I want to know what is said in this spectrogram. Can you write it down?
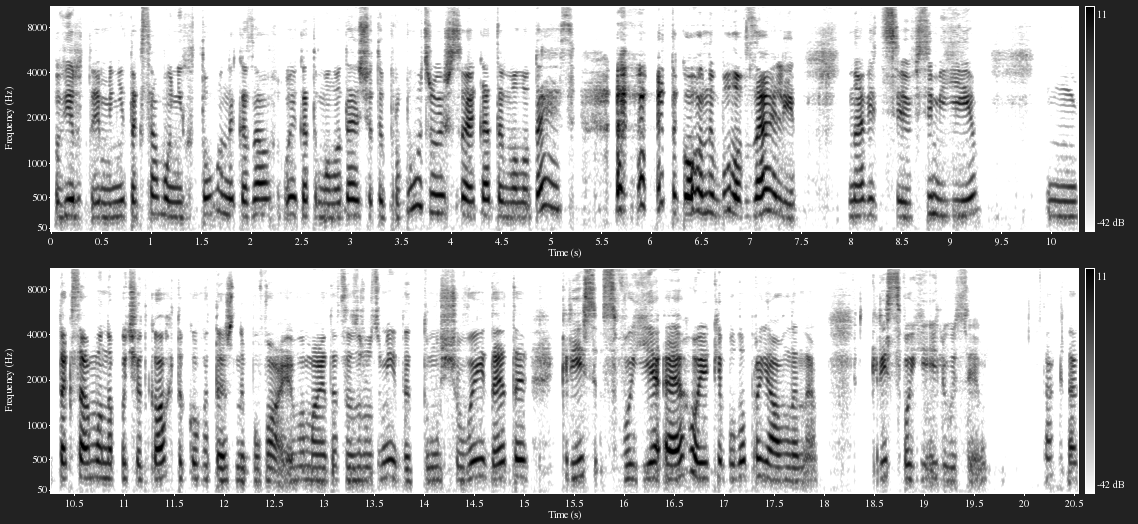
Повірте, мені так само ніхто не казав, ой, яка ти молодець, що ти пробуджуєшся, яка ти молодець. Такого не було взагалі. Навіть в сім'ї. Так само на початках такого теж не буває. Ви маєте це зрозуміти, тому що ви йдете крізь своє его, яке було проявлене, крізь свої ілюзії. Так, так.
